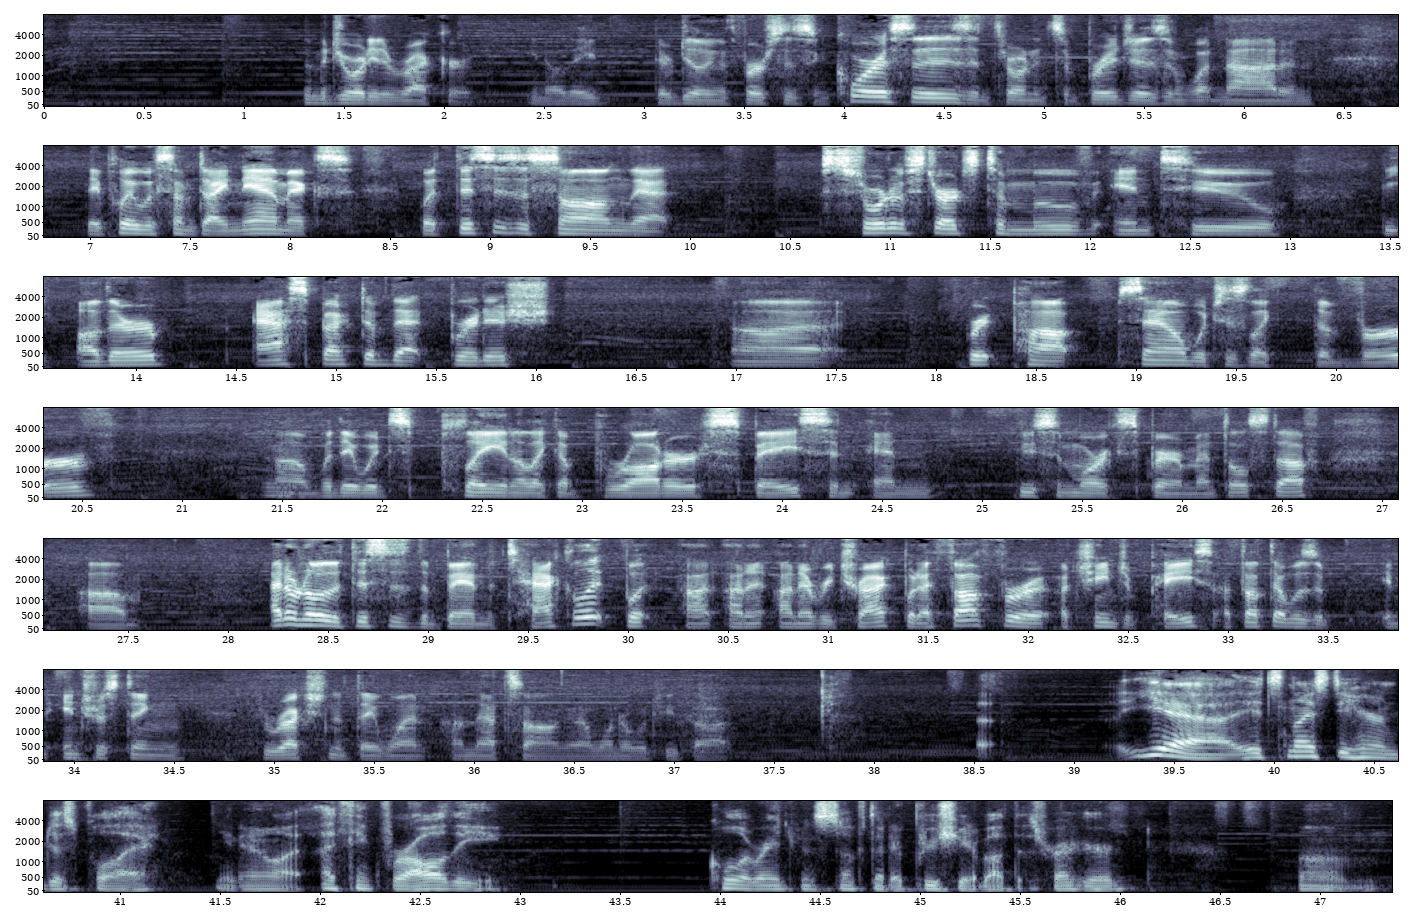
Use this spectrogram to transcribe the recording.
the majority of the record. You know, they they're dealing with verses and choruses and throwing in some bridges and whatnot, and they play with some dynamics. But this is a song that sort of starts to move into the other aspect of that British uh, Britpop sound, which is like the verve, uh, where they would play in a, like a broader space and, and do some more experimental stuff. Um, I don't know that this is the band to tackle it, but on, on, on every track. But I thought for a, a change of pace, I thought that was a, an interesting direction that they went on that song, and I wonder what you thought. yeah, it's nice to hear him just play. You know, I, I think for all the cool arrangement stuff that I appreciate about this record, um,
